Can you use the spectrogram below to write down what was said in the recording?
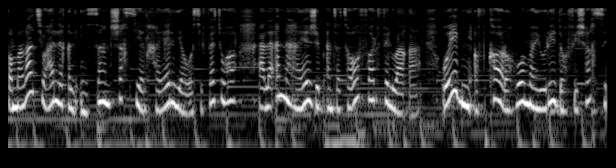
فمرات يعلق الإنسان الشخصية الخيالية وصفاتها على أنها يجب أن تتوفر في الواقع ويبني أفكاره وما يريده في شخص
